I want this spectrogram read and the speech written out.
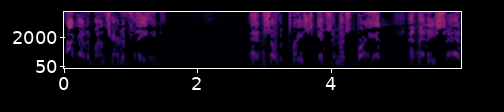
I got a bunch here to feed. And so the priest gives him this bread, and then he said,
